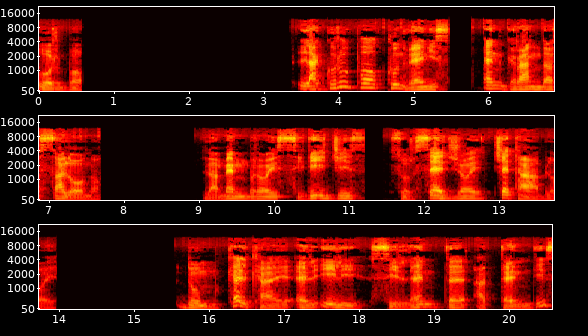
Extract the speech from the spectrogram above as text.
urbo. La gruppo convenis en granda salono la membroi sidigis sur seggioi ce tabloi. Dum quelcae el ili silente attendis,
